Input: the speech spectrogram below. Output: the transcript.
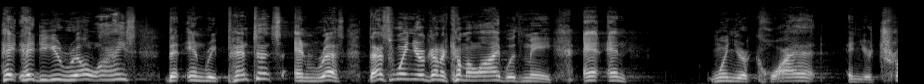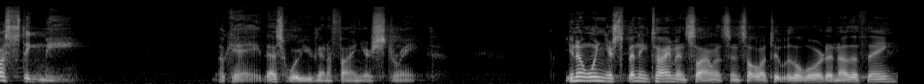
Hey, hey, do you realize that in repentance and rest, that's when you're going to come alive with me? And, and when you're quiet and you're trusting me, okay, that's where you're going to find your strength. You know, when you're spending time in silence and solitude with the Lord, another thing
